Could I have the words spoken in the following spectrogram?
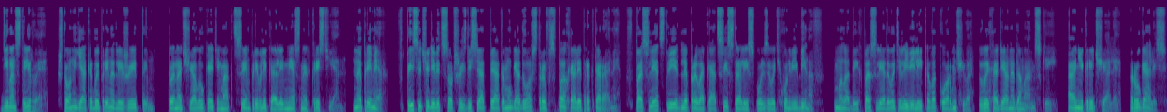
демонстрируя, что он якобы принадлежит им. Поначалу к этим акциям привлекали местных крестьян. Например, в 1965 году остров вспахали тракторами. Впоследствии для провокаций стали использовать хунвейбинов, молодых последователей великого кормчего. Выходя на Даманский, они кричали, ругались,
